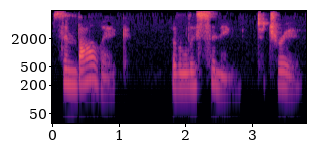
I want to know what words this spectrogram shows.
symbolic of listening to truth.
